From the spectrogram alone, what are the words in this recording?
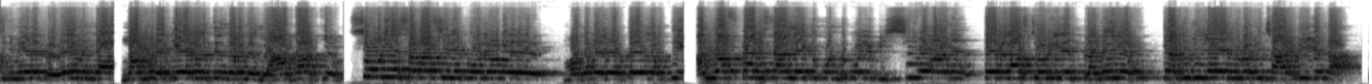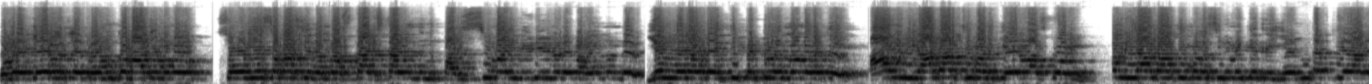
സിനിമയുടെ പ്രമേയം എന്താ? നമ്മുടെ കേരളത്തിൽ നടന്ന യാഥാർത്ഥ്യം. സോണിയ സബാസ്റ്റിനെ പോലെയുള്ളവരെ മതപരിവർത്തനം നടത്തി അന്ന് അഫ്ഗാനിസ്ഥാനിലേക്ക് കൊണ്ടുപോയ വിഷയമാണ് കേരള സ്റ്റോറിയിലെ പ്രമേയം. അതുമില്ല എന്ന് പറഞ്ഞ് ചാടി നമ്മുടെ കേരളത്തിലെ പ്രമുഖ മാധ്യമങ്ങളും സോണിയ സെബാസ്റ്റ്യൻ അന്ന് അഫ്ഗാനിസ്ഥാനിൽ നിന്ന് പരസ്യമായി വീഡിയോയിലൂടെ പറയുന്നുണ്ട് എങ്ങനെ അവിടെ എത്തിപ്പെട്ടു എന്നുള്ളതൊക്കെ. ആ ഒരു യാഥാർത്ഥ്യമാണ് കേരള സ്റ്റോറി. ഒരു യാഥാർത്ഥ്യമുള്ള സിനിമയ്ക്കെതിരെ എന്തൊക്കെയാണ്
